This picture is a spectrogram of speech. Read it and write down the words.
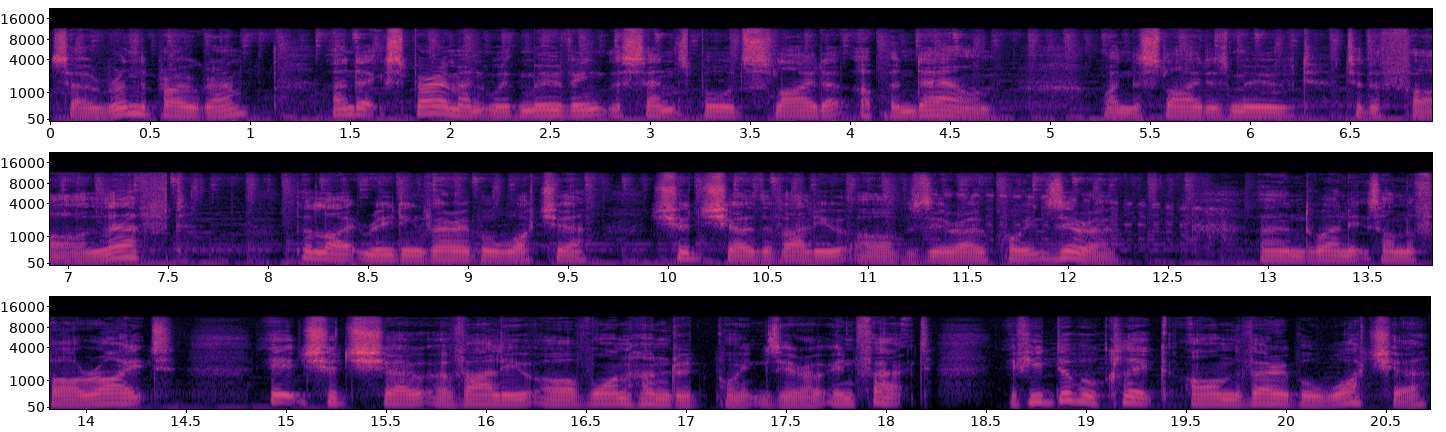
So run the program and experiment with moving the SenseBoard slider up and down. When the slider is moved to the far left, the light reading variable watcher should show the value of 0.0 and when it's on the far right it should show a value of 100.0. In fact, if you double click on the variable watcher,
